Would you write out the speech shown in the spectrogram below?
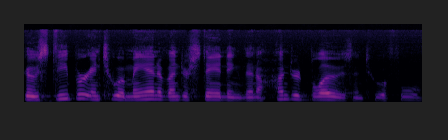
goes deeper into a man of understanding than a hundred blows into a fool.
